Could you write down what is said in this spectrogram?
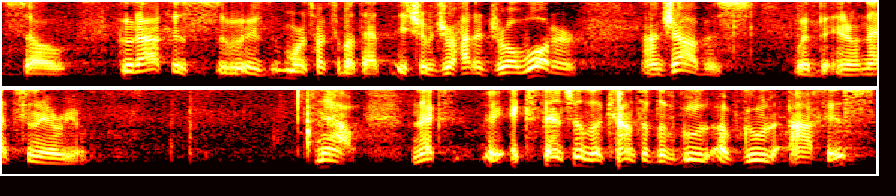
So Gurach is, uh, more talks about that issue of how to draw water on Shabbos with, you in that scenario. Now, next extension of the concept of gud of gud achis.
